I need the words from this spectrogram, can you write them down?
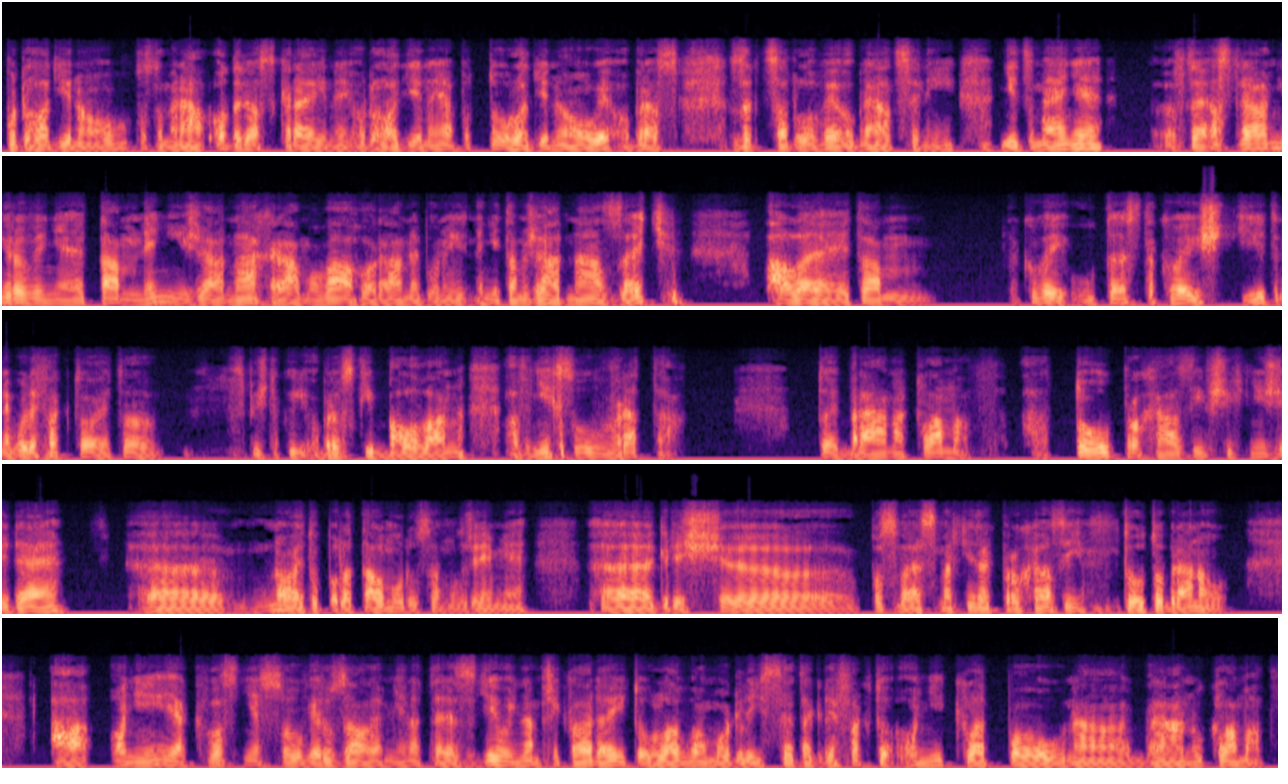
pod hladinou, to znamená odraz krajiny od hladiny a pod tou hladinou je obraz zrcadlově obrácený. Nicméně v té astrální rovině tam není žádná chrámová hora, nebo není tam žádná zeď, ale je tam takový útes, takový štít, nebo de facto je to spíš takový obrovský balvan a v nich jsou vrata. To je brána Klamav a tou prochází všichni židé no je to podle Talmudu samozřejmě, eh, když eh, po své smrti tak prochází touto branou. A oni, jak vlastně jsou v Jeruzalémě na té zdi, oni nám přikládají tu hlavu a modlí se, tak de facto oni klepou na bránu klamat.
